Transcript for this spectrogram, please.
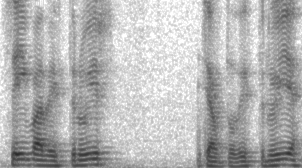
se iba a destruir. Se autodestruía.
